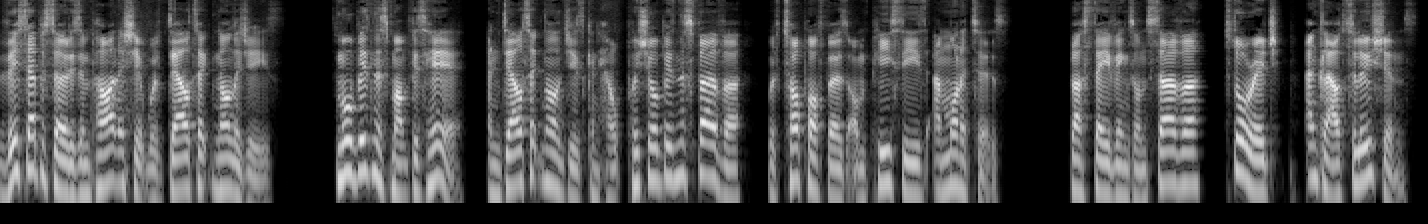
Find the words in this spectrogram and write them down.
This episode is in partnership with Dell Technologies. Small Business Month is here, and Dell Technologies can help push your business further with top offers on PCs and monitors, plus savings on server, storage, and cloud solutions.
